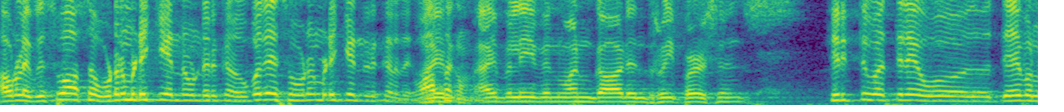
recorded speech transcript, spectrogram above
அவர்களை விசுவாச உடன்படிக்கை என்று ஒன்று இருக்கிறது உபதேச உடன்படிக்கை என்று இருக்கிறது வாசகம் I, I believe in one God in three persons. திருத்துவத்திலே தேவன்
